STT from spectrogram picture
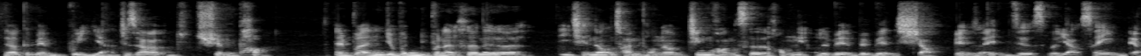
要跟别人不一样，就是要炫泡。哎，不然你就不你不能喝那个。以前那种传统那种金黄色的红牛，就被被别人笑，别人说：“哎，你这个什么养生饮料？”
